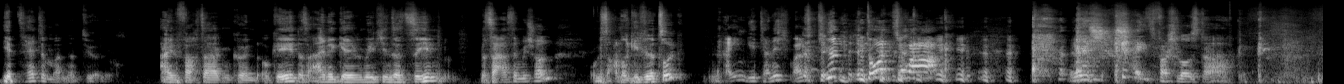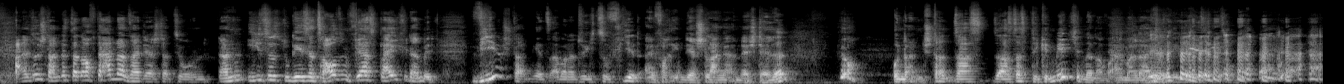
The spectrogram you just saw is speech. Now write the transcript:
jetzt hätte man natürlich einfach sagen können, okay, das eine gelbe Mädchen setzt sich hin, das saß nämlich schon, und das andere geht wieder zurück. Nein, geht ja nicht, weil das Tür, zu war. Ein Scheißverschluss da. Also stand es dann auf der anderen Seite der Station. Und dann hieß es, du gehst jetzt raus und fährst gleich wieder mit. Wir standen jetzt aber natürlich zu viert einfach in der Schlange an der Stelle. Ja. Und dann stand, saß, saß das dicke Mädchen dann auf einmal da.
